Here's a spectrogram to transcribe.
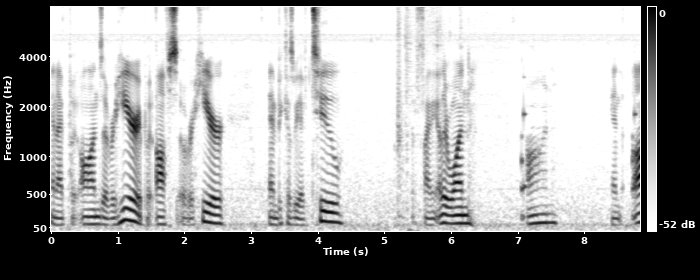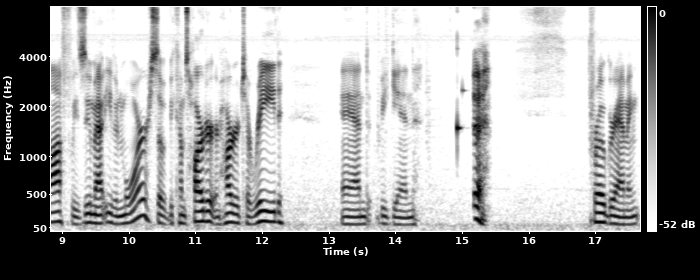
And I put ons over here, I put offs over here, and because we have two, find the other one on and off. We zoom out even more, so it becomes harder and harder to read. And begin ugh, programming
